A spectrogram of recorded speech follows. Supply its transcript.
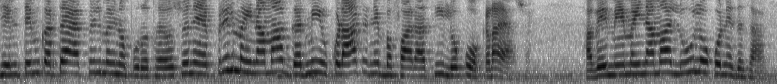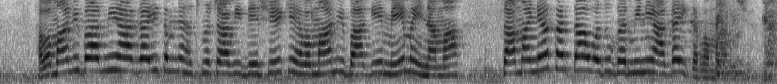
જેમ તેમ કરતા એપ્રિલ મહિનો પૂરો થયો છે અને એપ્રિલ મહિનામાં ગરમી, ઉકળાટ અને બફારાથી લોકો અકળાયા છે. હવે મે મહિનામાં લૂ લોકોને ધસાડશે હવામાન વિભાગની આગાહી તમને હચમચાવી દેશે કે હવામાન વિભાગે મે મહિનામાં સામાન્ય કરતાં વધુ ગરમીની આગાહી કરવામાં આવી છે.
